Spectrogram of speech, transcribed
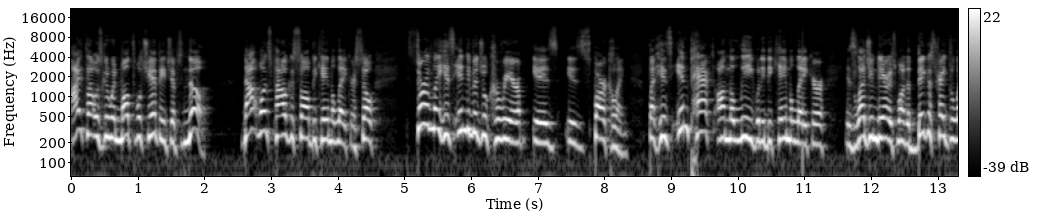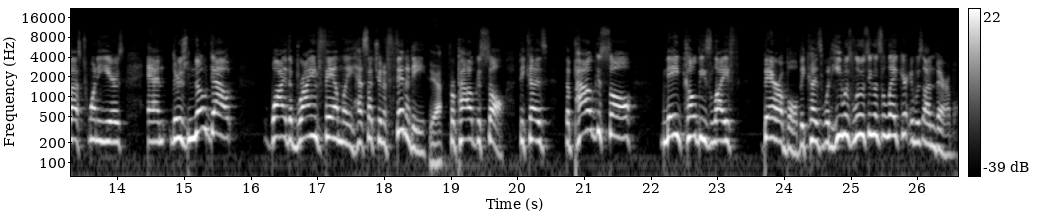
I thought was going to win multiple championships. No, not once Pau Gasol became a Laker. So certainly his individual career is is sparkling, but his impact on the league when he became a Laker is legendary. It's one of the biggest trades of the last 20 years, and there's no doubt why the Bryant family has such an affinity Yeah. for Pau Gasol because the Pau Gasol made Kobe's life bearable because when he was losing as a Laker, it was unbearable.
